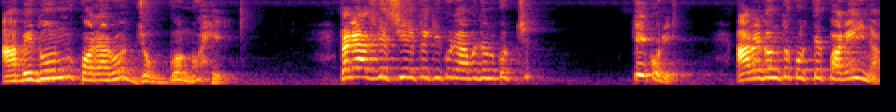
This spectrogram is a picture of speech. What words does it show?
আবেদন করারও যোগ্য নহে। তাহলে আজকে সিএতে কি করে আবেদন করছে? কি করে? আবেদন তো করতে পারেই না।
